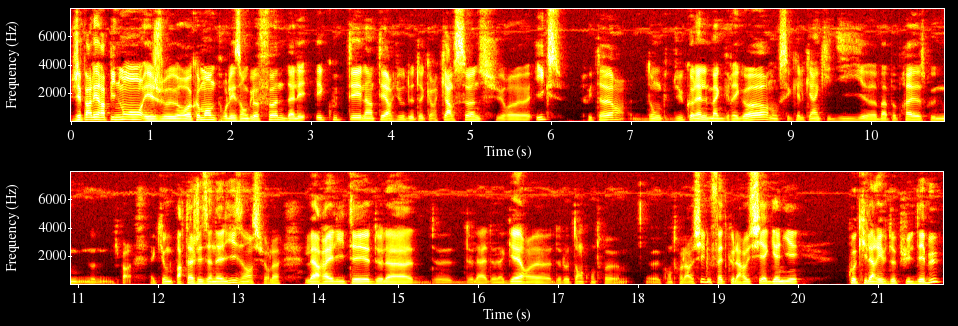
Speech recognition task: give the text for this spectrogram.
J'ai parlé rapidement et je recommande pour les anglophones d'aller écouter l'interview de Tucker Carlson sur euh, X, Twitter, donc du colonel McGregor. Donc c'est quelqu'un qui dit euh, bah, à peu près ce que nous, qui, qui on partage des analyses hein, sur la, réalité de la de, la de la guerre de l'OTAN contre contre la Russie, le fait que la Russie a gagné quoi qu'il arrive depuis le début,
